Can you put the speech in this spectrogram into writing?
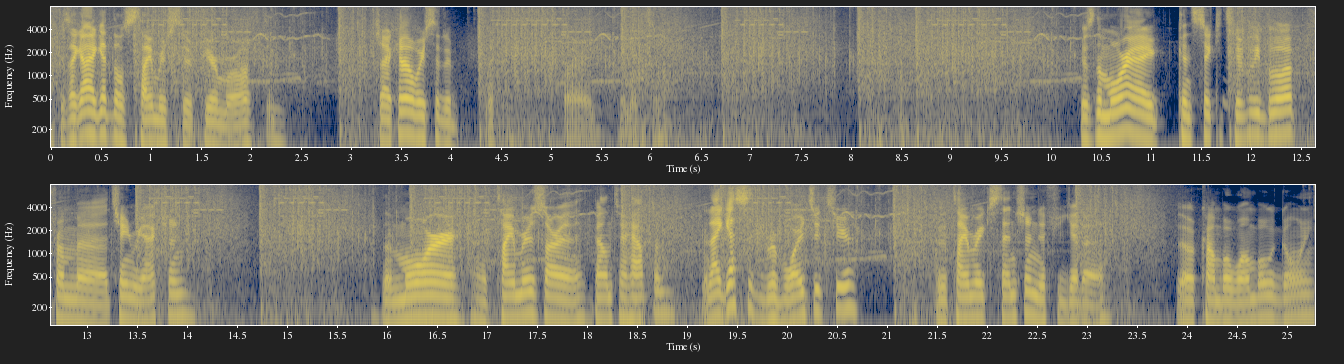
Because I gotta get those timers to appear more often. So I kind of wasted a... That. Because the more I consecutively blow up from uh, chain reaction, the more uh, timers are bound to happen. And I guess it rewards you too, the timer extension if you get a little combo wombo going.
